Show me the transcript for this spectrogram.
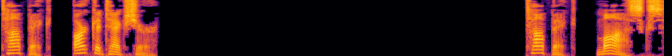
Topic: Architecture Mosques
